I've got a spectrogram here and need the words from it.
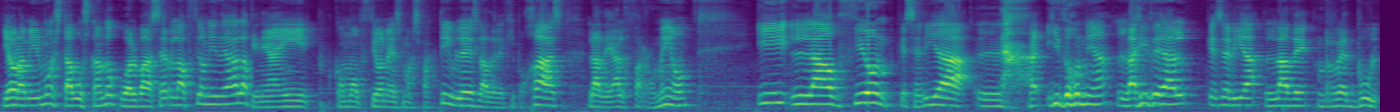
y ahora mismo está buscando cuál va a ser la opción ideal. Tiene ahí como opciones más factibles la del equipo Haas, la de Alfa Romeo. Y la opción que sería la idónea, la ideal, que sería la de Red Bull.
